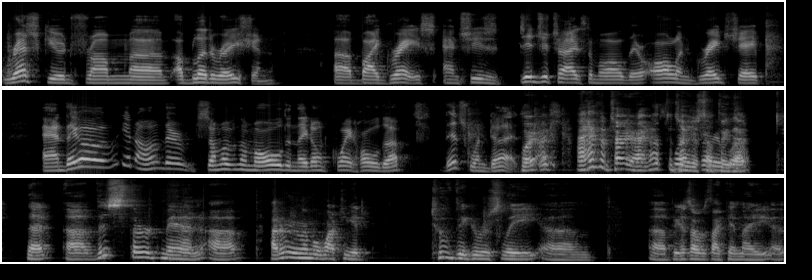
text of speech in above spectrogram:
rescued from uh, obliteration uh, by Grace, and she's digitized them all. They're all in great shape, and they all, you know, they're some of them old and they don't quite hold up. This one does. Well, I, I have to tell you, I have to tell you something well. that that uh, this third man, uh, I don't remember watching it too vigorously um, uh, because I was like in my uh,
